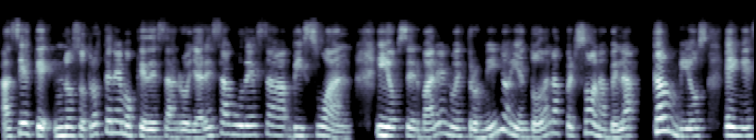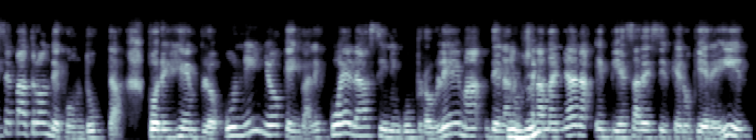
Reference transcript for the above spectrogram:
Así es que nosotros tenemos que desarrollar esa agudeza visual y observar en nuestros niños y en todas las personas, ¿verdad? Cambios en ese patrón de conducta. Por ejemplo, un niño que iba a la escuela sin ningún problema, de la noche a la mañana empieza a decir que no quiere ir,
